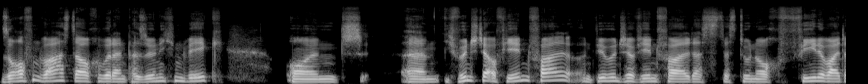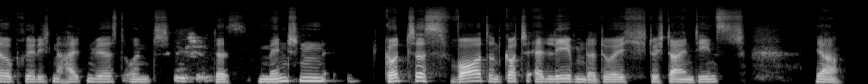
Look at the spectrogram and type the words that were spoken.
so offen warst, auch über deinen persönlichen Weg. Und ähm, ich wünsche dir auf jeden Fall und wir wünschen dir auf jeden Fall, dass, dass du noch viele weitere Predigten halten wirst und Dankeschön. dass Menschen Gottes Wort und Gott erleben dadurch, durch deinen Dienst. Ja.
